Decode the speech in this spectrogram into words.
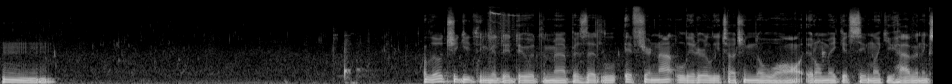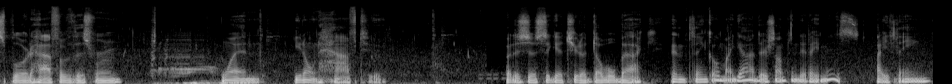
Hmm. A little cheeky thing that they do with the map is that if you're not literally touching the wall, it'll make it seem like you haven't explored half of this room. When you don't have to. But it's just to get you to double back and think, oh my god, there's something that I missed. I think.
